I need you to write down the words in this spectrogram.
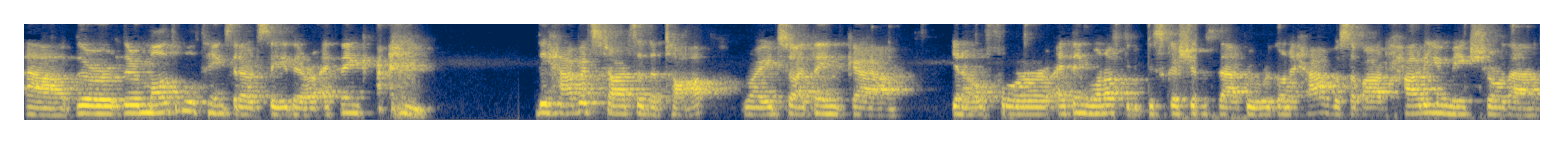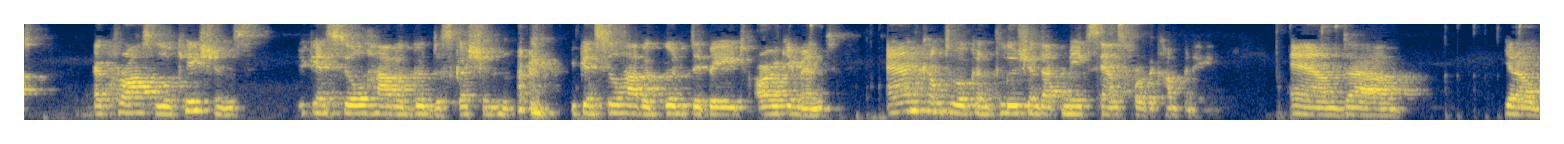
Uh, there, there are multiple things that I would say there. I think the habit starts at the top, right? So I think, uh, you know, for, I think one of the discussions that we were going to have was about how do you make sure that across locations, you can still have a good discussion, you can still have a good debate, argument, and come to a conclusion that makes sense for the company. And, uh, you know,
